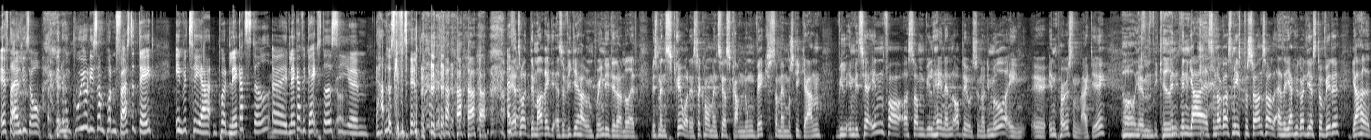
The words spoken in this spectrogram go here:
efter alle disse år. Men hun kunne jo ligesom på den første date invitere på et lækkert sted, øh, et lækkert vegansk sted og sige, øh, jeg har noget, jeg skal fortælle. Og jeg tror, det er meget rigtigt. Altså, Vicky har jo en pointe i det der med, at hvis man skriver det, så kommer man til at skræmme nogen væk, som man måske gerne vil invitere indenfor, og som vil have en anden oplevelse, når de møder en øh, in person ikke? Åh, jeg synes, det er kedeligt. Men, men jeg er altså nok også mest på Sørens hold. Altså, jeg kan godt lide at stå ved det. Jeg havde,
